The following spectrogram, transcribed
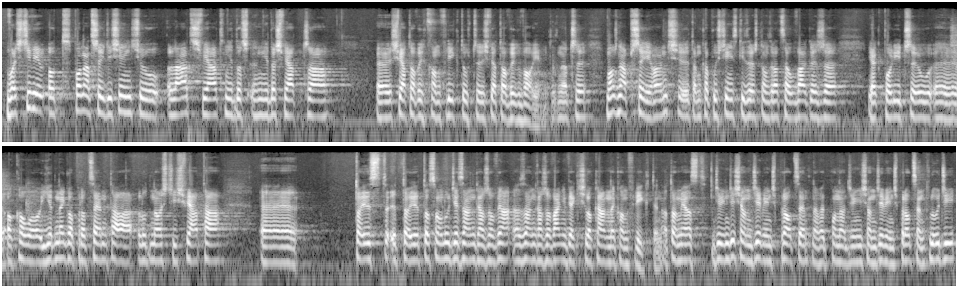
właściwie od ponad 60 lat świat nie, do, nie doświadcza światowych konfliktów czy światowych wojen. To znaczy można przyjąć, tam Kapuściński zresztą zwraca uwagę, że jak policzył, e, około 1% ludności świata e, to, jest, to, to są ludzie zaangażowa, zaangażowani w jakieś lokalne konflikty. Natomiast 99%, nawet ponad 99% ludzi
